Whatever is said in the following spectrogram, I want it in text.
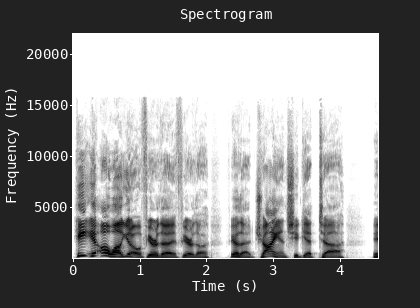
he, oh well, you know, if you're the if you're the if you're the Giants, you get. uh you,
